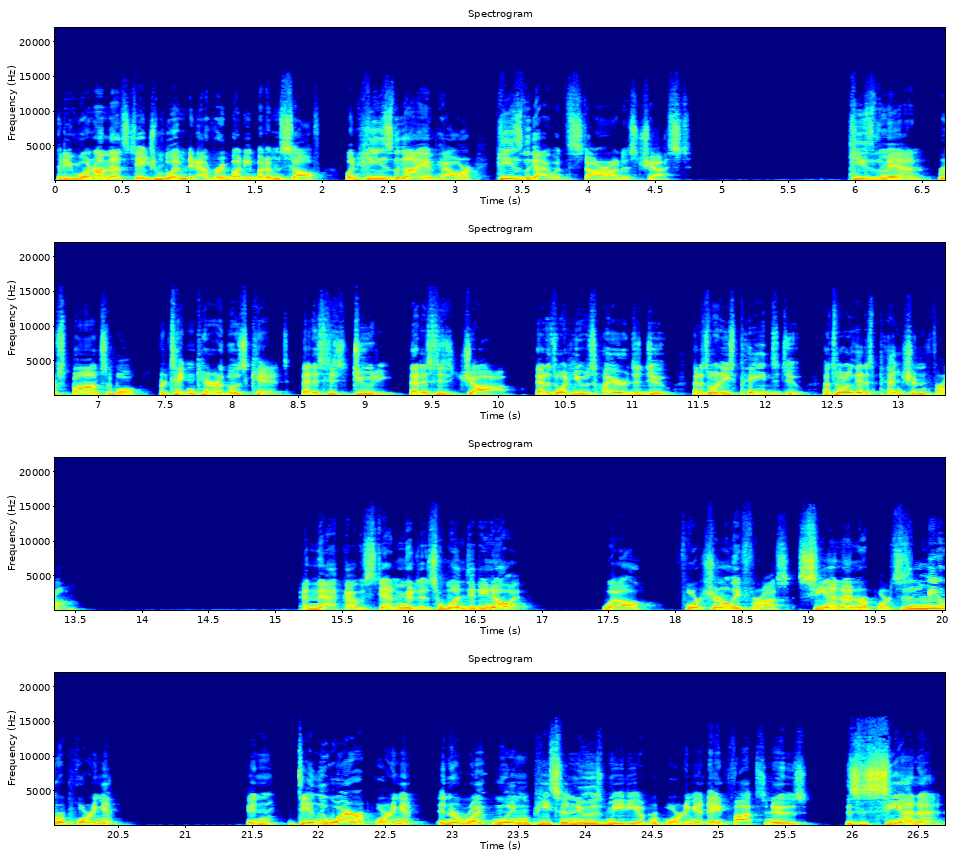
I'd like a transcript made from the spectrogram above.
that he went on that stage and blamed everybody but himself when he's the guy in power, he's the guy with the star on his chest? He's the man responsible for taking care of those kids. That is his duty. That is his job. That is what he was hired to do. That is what he's paid to do. That's what he'll get his pension from. And that guy was standing there. So when did he know it? Well, fortunately for us, CNN reports. This isn't me reporting it. In Daily Wire reporting it. In a right-wing piece of news media reporting it. Ain't Fox News. This is CNN.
